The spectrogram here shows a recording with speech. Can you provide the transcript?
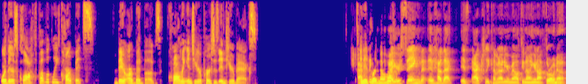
or there's cloth publicly, carpets, there are bed bugs crawling into your purses, into your bags. I don't like know how you're saying that, eh, how that is actually coming out of your mouth. You know, you're not throwing up.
